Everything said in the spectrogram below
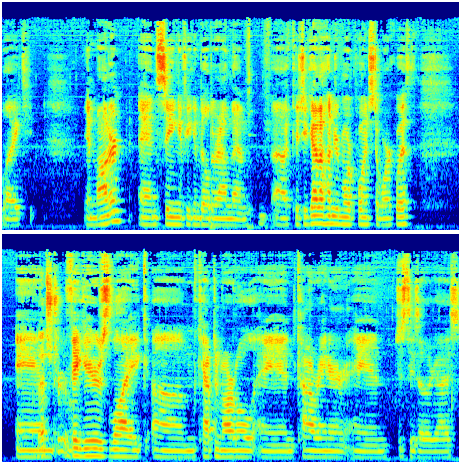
like in modern and seeing if you can build around them uh, because you got 100 more points to work with and That's true. figures like um, captain marvel and kyle rayner and just these other guys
